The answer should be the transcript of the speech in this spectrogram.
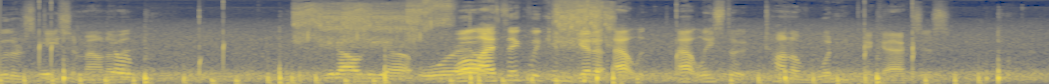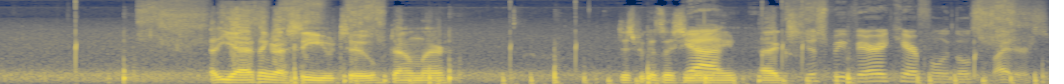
Ooh, there's a decent amount of it. Get all the uh, ore Well, out. I think we can get a, at, at least a ton of wooden pickaxes. Uh, yeah, I think I see you too down there. Just because I see Yeah. your name tags. Just be very careful of those spiders.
